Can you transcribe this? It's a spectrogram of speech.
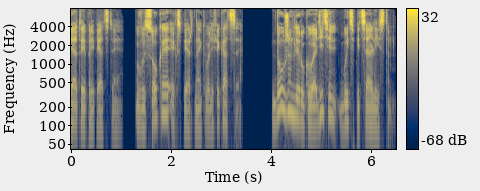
Пятое препятствие высокая экспертная квалификация. Должен ли руководитель быть специалистом?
